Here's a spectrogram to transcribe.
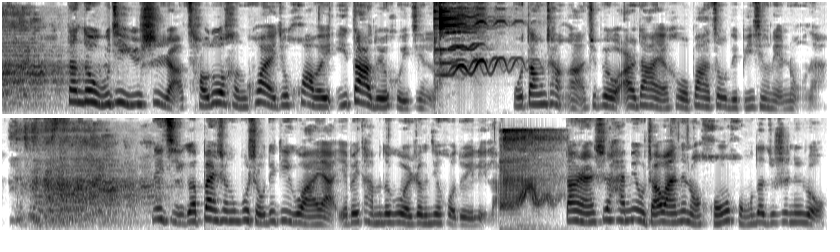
但都无济于事啊。草垛很快就化为一大堆灰烬了。我当场啊，就被我二大爷和我爸揍得鼻青脸肿的。那几个半生不熟的地瓜呀，也被他们都给我扔进火堆里了。当然是还没有着完那种红红的，就是那种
